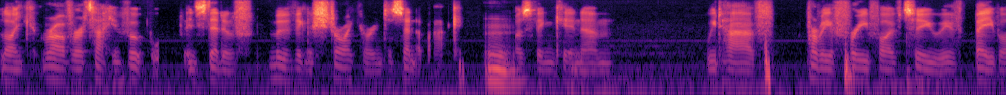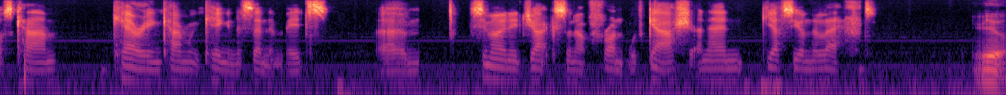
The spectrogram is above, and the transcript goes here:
like rather attacking football instead of moving a striker into centre back. mm, I was thinking um, we'd have probably a three-five-two with Babos Cam, Carey and Cameron King in the centre mids, um, Simeon Jackson up front with Gash, and then Giassi on the left. yeah,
